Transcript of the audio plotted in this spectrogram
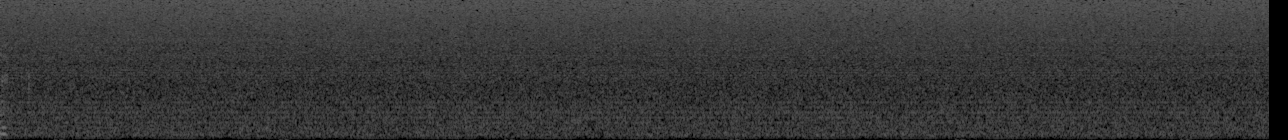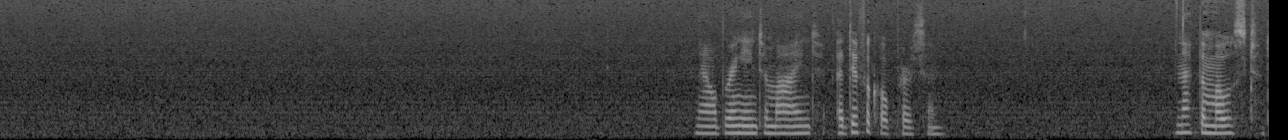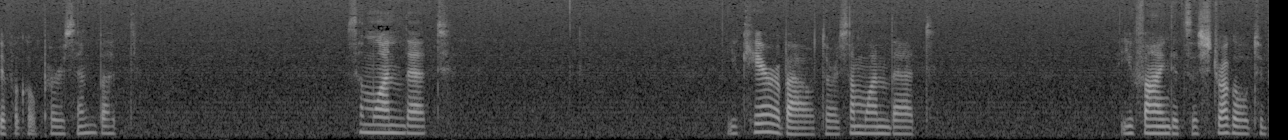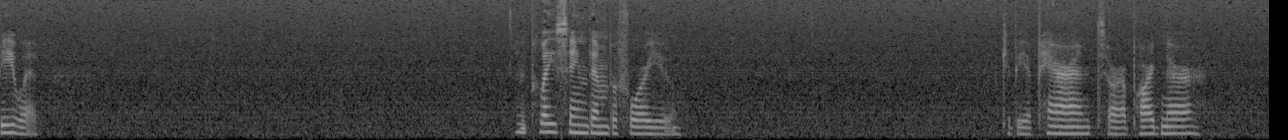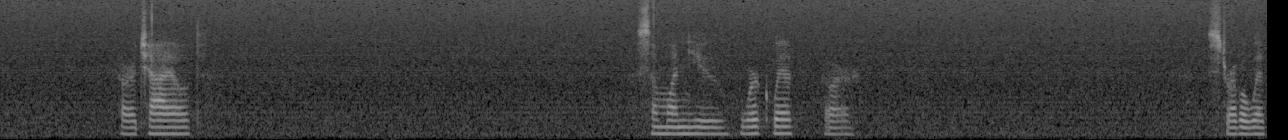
Now bringing to mind a difficult person. Not the most difficult person, but someone that you care about or someone that you find it's a struggle to be with. And placing them before you. It could be a parent or a partner or a child. Someone you work with or struggle with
